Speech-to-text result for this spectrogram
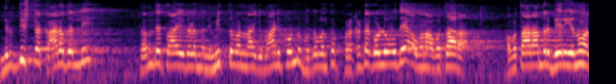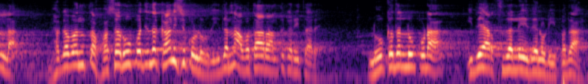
ನಿರ್ದಿಷ್ಟ ಕಾಲದಲ್ಲಿ ತಂದೆ ತಾಯಿಗಳನ್ನು ನಿಮಿತ್ತವನ್ನಾಗಿ ಮಾಡಿಕೊಂಡು ಭಗವಂತ ಪ್ರಕಟಗೊಳ್ಳುವುದೇ ಅವನ ಅವತಾರ. ಅವತಾರ ಅಂದರೆ ಬೇರೆ ಏನೂ ಅಲ್ಲ. ಭಗವಂತ ಹೊಸ ರೂಪದಿಂದ ಕಾಣಿಸಿಕೊಳ್ಳುವುದು. ಇದನ್ನು ಅವತಾರ ಅಂತ ಕರೀತಾರೆ. ಲೋಕದಲ್ಲೂ ಕೂಡ ಇದೇ ಅರ್ಥದಲ್ಲೇ ಇದೆ ನೋಡಿ ಈ ಪದ.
